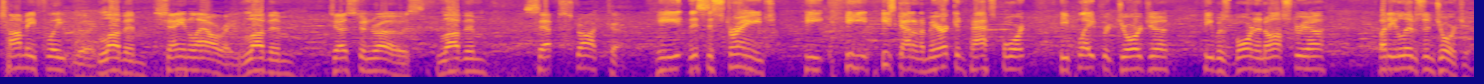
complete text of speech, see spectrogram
Tommy Fleetwood. Love him. Shane Lowry. Love him. Justin Rose. Love him. Sepp Straka. He this is strange. He he he's got an American passport. He played for Georgia. He was born in Austria, but he lives in Georgia.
